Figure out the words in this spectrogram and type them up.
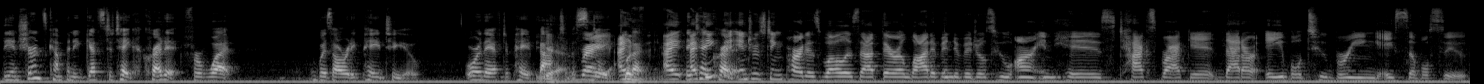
the insurance company gets to take credit for what was already paid to you. Or they have to pay it back Yeah. to the Right. state. I, I, I think credit. the interesting part as well is that there are a lot of individuals who aren't in his tax bracket that are able to bring a civil suit.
